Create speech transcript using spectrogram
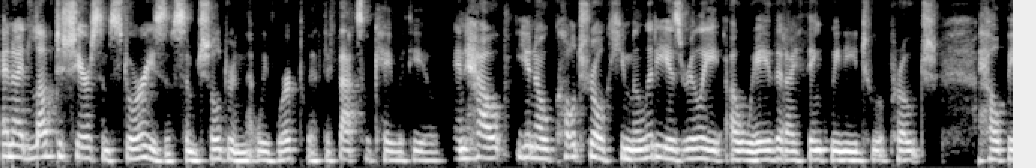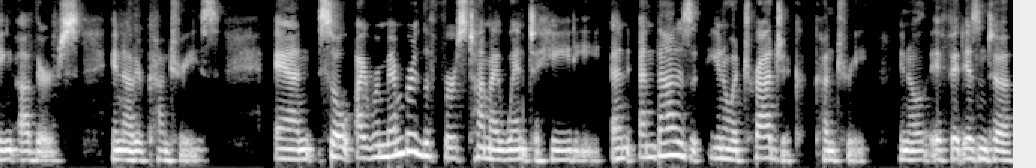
And I'd love to share some stories of some children that we've worked with, if that's okay with you, and how, you know, cultural humility is really a way that I think we need to approach helping others in other countries. And so I remember the first time I went to Haiti, and and that is you know a tragic country. You know, if it isn't a,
